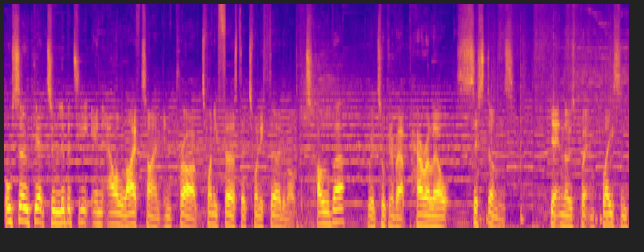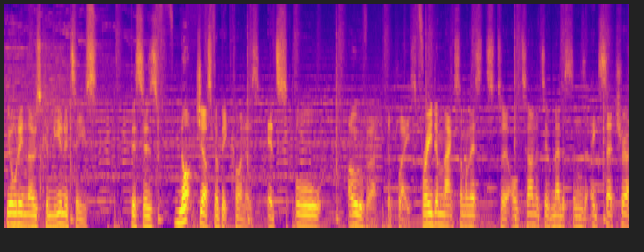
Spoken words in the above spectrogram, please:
Also, get to Liberty in Our Lifetime in Prague, 21st to 23rd of October. We're talking about parallel systems, getting those put in place and building those communities. This is not just for Bitcoiners, it's all over the place. Freedom maximalists to alternative medicines, etc.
